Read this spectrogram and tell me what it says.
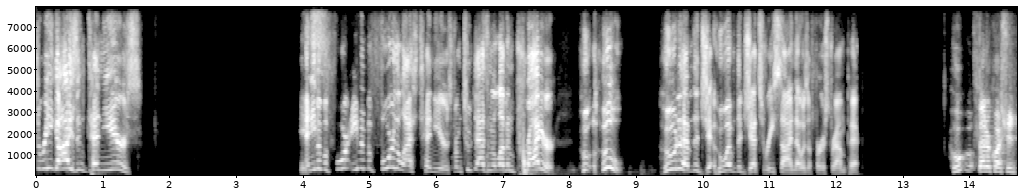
three guys in 10 years. and even before even before the last 10 years from 2011 prior who who who did have the Jet, who have the Jets re-signed that was a first round pick? Who? Better question:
